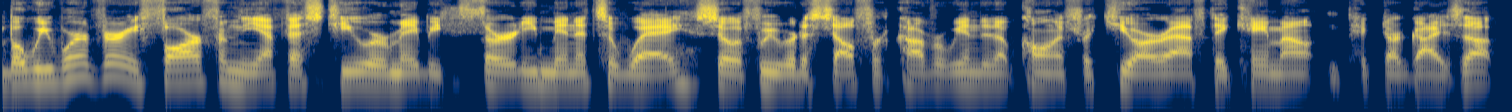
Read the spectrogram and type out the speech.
But we weren't very far from the FST. We were maybe 30 minutes away. So if we were to self recover, we ended up calling for QRF. They came out and picked our guys up.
